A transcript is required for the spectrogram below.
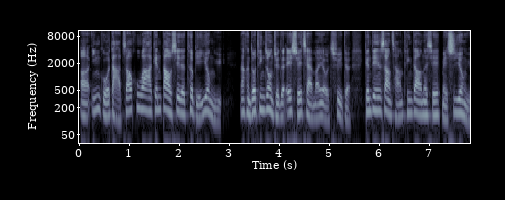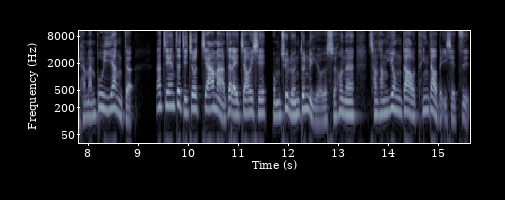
呃，英国打招呼啊跟道谢的特别用语，那很多听众觉得，诶，学起来蛮有趣的，跟电视上常听到那些美式用语还蛮不一样的。那今天这集就加码，再来教一些我们去伦敦旅游的时候呢，常常用到、听到的一些字。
